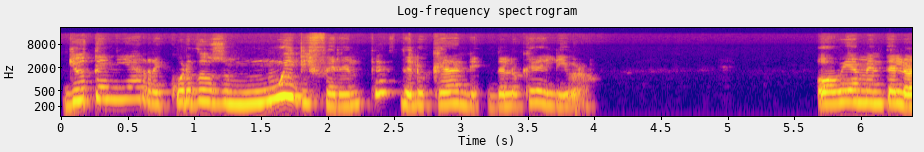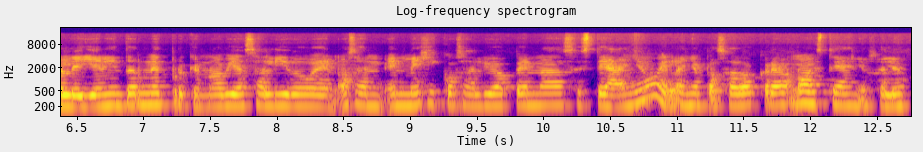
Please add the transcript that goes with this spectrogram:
Yo tenía recuerdos muy diferentes de lo que era, de lo que era el libro. Obviamente lo leí en internet porque no había salido en, o sea, en, México salió apenas este año, el año pasado creo, no, este año salió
